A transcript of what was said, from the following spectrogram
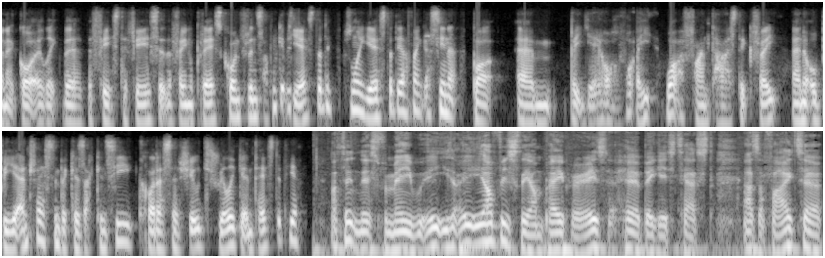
when it got to like the the face to face at the final press conference. I think it was yesterday. It was only yesterday. I think I seen it, but um, but yeah, oh, what, a, what a fantastic fight. And it'll be interesting because I can see Claressa Shields really getting tested here. I think this, for me, it, obviously on paper is her biggest test as a fighter.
